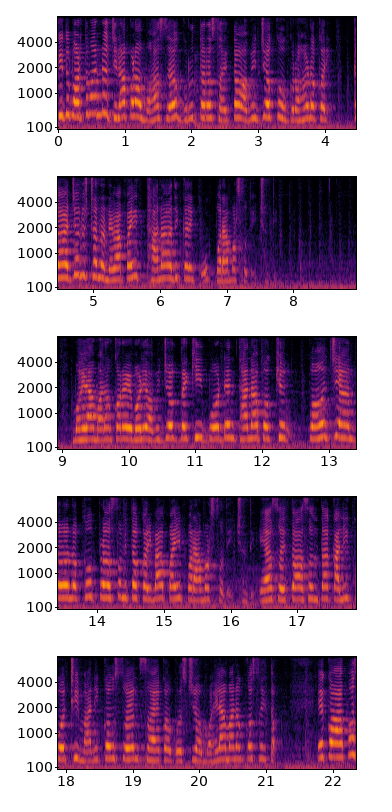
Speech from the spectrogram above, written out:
କିନ୍ତୁ ବର୍ତ୍ତମାନର ଜିଲ୍ଲାପାଳ ମହାଶୟ ଗୁରୁତର ସହିତ ଅଭିଯୋଗକୁ ଗ୍ରହଣ କରି କାର୍ଯ୍ୟାନୁଷ୍ଠାନ ନେବା ପାଇଁ ଥାନା ଅଧିକାରୀଙ୍କୁ ପରାମର୍ଶ ଦେଇଛନ୍ତି ମହିଳାମାନଙ୍କର ଏଭଳି ଅଭିଯୋଗ ଦେଖି ବୋର୍ଡେନ୍ ଥାନା ପକ୍ଷରୁ ପହଞ୍ଚି ଆନ୍ଦୋଳନକୁ ପ୍ରଶମିତ କରିବା ପାଇଁ ପରାମର୍ଶ ଦେଇଛନ୍ତି ଏହା ସହିତ ଆସନ୍ତାକାଲି କୋଠି ମାଲିକ ସ୍ୱୟଂ ସହାୟକ ଗୋଷ୍ଠୀର ମହିଳାମାନଙ୍କ ସହିତ ଏକ ଆପୋଷ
